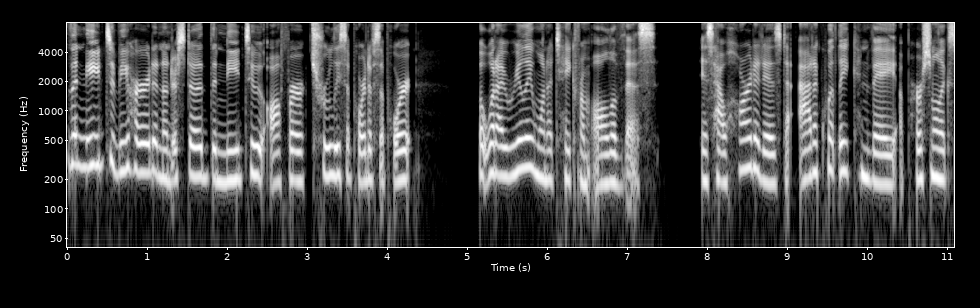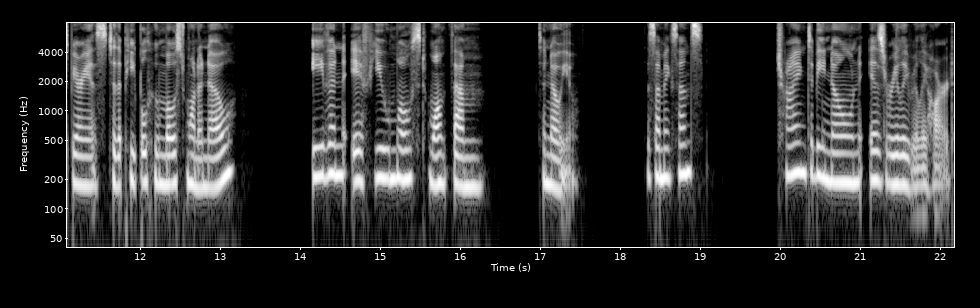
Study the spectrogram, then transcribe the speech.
the need to be heard and understood, the need to offer truly supportive support. But what I really want to take from all of this is how hard it is to adequately convey a personal experience to the people who most want to know, even if you most want them to know you. Does that make sense? Trying to be known is really, really hard.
